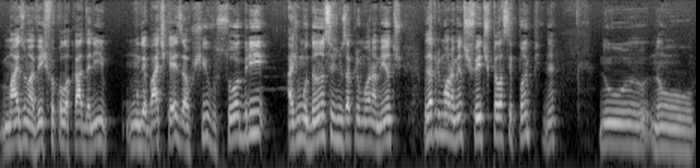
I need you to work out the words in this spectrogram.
mais uma vez foi colocado ali um debate que é exaustivo sobre as mudanças nos aprimoramentos, os aprimoramentos feitos pela CEPAMP, né? No, no,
